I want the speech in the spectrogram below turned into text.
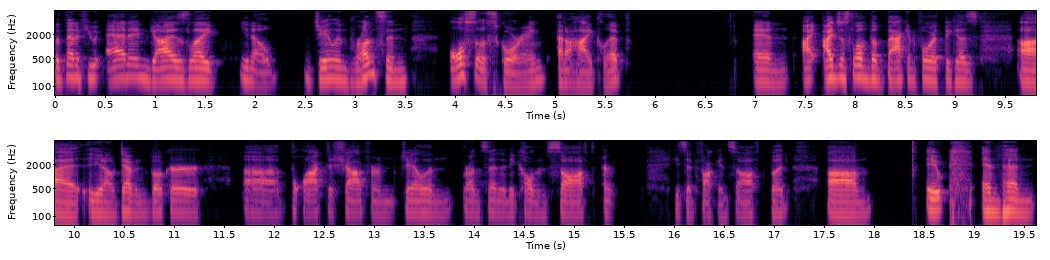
But then if you add in guys like, you know, Jalen Brunson also scoring at a high clip, and I, I just love the back and forth because uh you know Devin Booker uh blocked a shot from Jalen Brunson and he called him soft or he said fucking soft but um it and then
